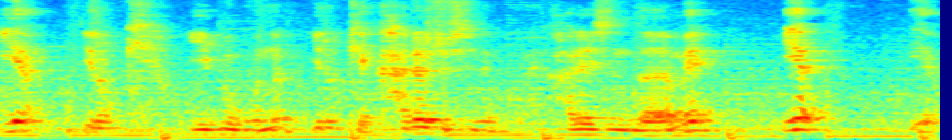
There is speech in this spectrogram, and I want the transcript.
이압 이렇게요. 이 부분을 이렇게 가려주시는 거예요. 가리신 다음에 이압, 이압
